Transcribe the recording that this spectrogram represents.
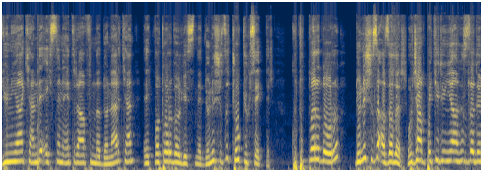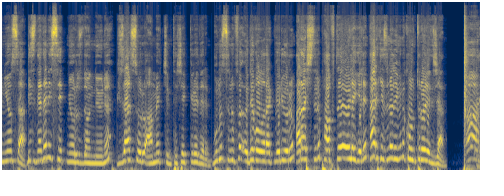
Dünya kendi ekseni etrafında dönerken ekvator bölgesinde dönüş hızı çok yüksektir. Kutuplara doğru dönüş hızı azalır. Hocam peki dünya hızla dönüyorsa biz neden hissetmiyoruz döndüğünü? Güzel soru Ahmetçim teşekkür ederim. Bunu sınıfa ödev olarak veriyorum. Araştırıp haftaya öyle gelin. Herkesin ödevini kontrol edeceğim. Ha.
